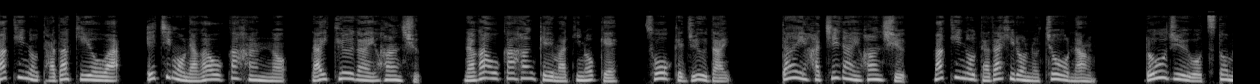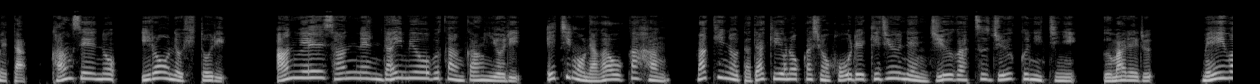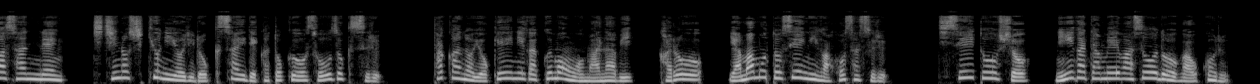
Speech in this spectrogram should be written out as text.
牧野忠清は、越後長岡藩の第9代藩主。長岡藩家牧野家、宗家10代。第8代藩主、牧野忠弘の長男。老中を務めた、完成の、色の一人。安永三年大名武官官より、越後長岡藩、牧野忠清の箇所法暦10年10月19日に生まれる。明和3年、父の死去により6歳で家督を相続する。高野余計に学問を学び、家老、山本正義が補佐する。治世当初、新潟明和騒動が起こる。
